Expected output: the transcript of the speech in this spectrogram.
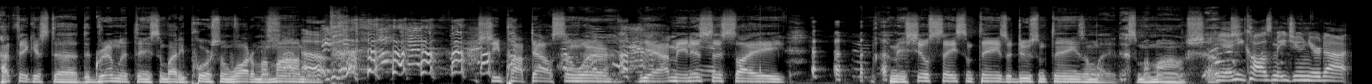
I think it's the the gremlin thing. Somebody poured some water on my mom. and she popped out somewhere. Yeah. I mean, it's just like. I mean, she'll say some things or do some things. I'm like, that's my mom. Shut Yeah, he calls me Junior Dot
